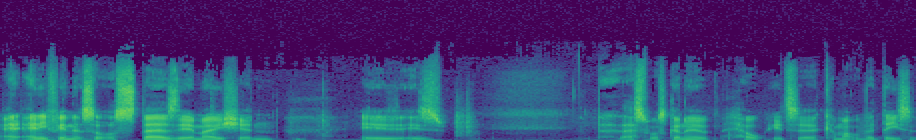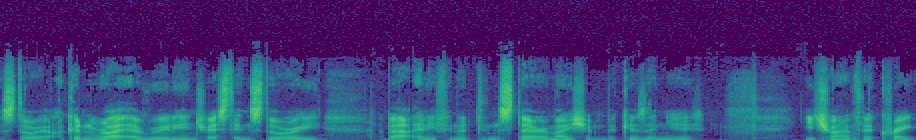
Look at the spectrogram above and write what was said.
anything that sort of stirs the emotion is is that's what's going to help you to come up with a decent story. I couldn't write a really interesting story about anything that didn't stir emotion because then you you try to create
